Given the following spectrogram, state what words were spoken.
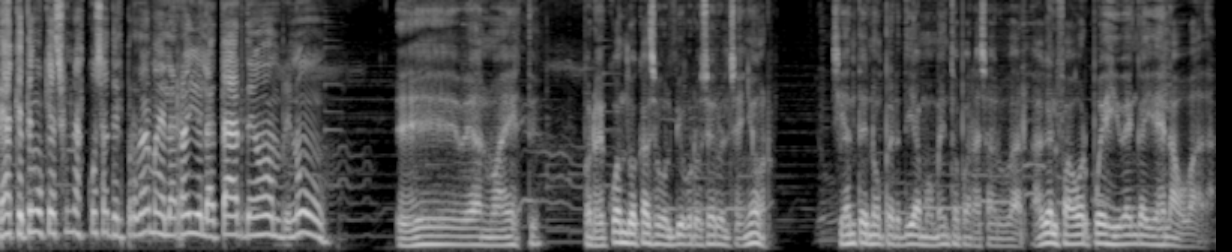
Vea que tengo que hacer unas cosas del programa de la radio de la tarde, hombre, no. Eh, véanlo a este. Pero es cuando acá se volvió grosero el señor. Si antes no perdía momento para saludar. Haga el favor pues y venga y deje la bobada.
